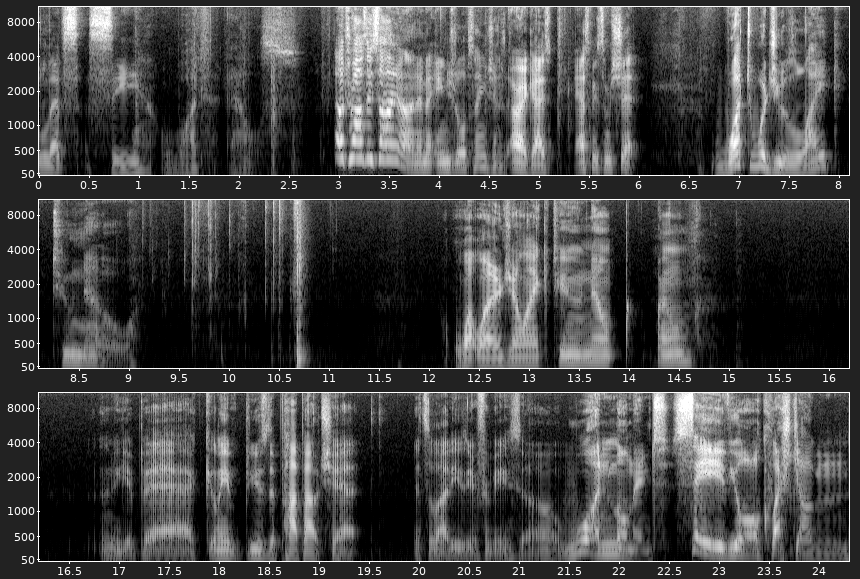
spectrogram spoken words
Let's see what else. Eldrazi Scion and an Angel of Sanctions. All right, guys, ask me some shit. What would you like to know? What would you like to know? Let me get back. Let me use the pop out chat. It's a lot easier for me. So, one moment. Save your question.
